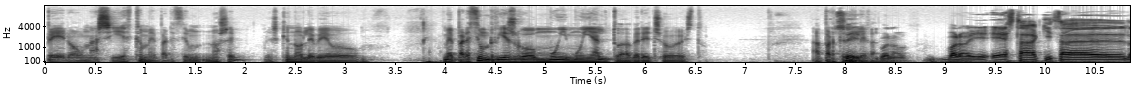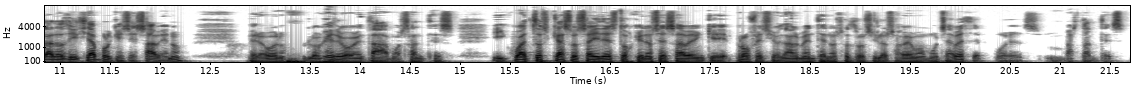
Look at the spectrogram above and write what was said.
Pero aún así es que me parece un, no sé, es que no le veo, me parece un riesgo muy, muy alto haber hecho esto. Aparte de ilegal. Bueno, bueno, esta quizá es la noticia porque se sabe, ¿no? Pero bueno, lo que te comentábamos antes. ¿Y cuántos casos hay de estos que no se saben que profesionalmente nosotros sí lo sabemos muchas veces? Pues bastantes.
